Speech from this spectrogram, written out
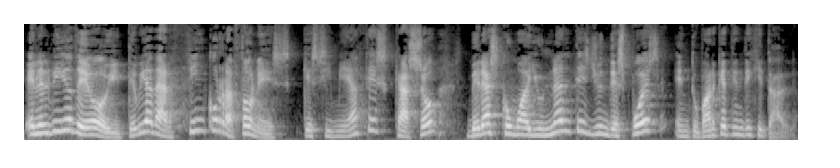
En el vídeo de hoy te voy a dar 5 razones que si me haces caso verás cómo hay un antes y un después en tu marketing digital.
